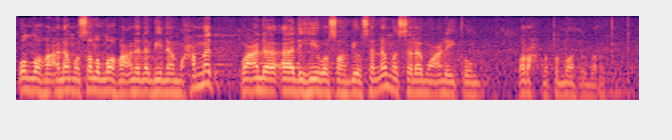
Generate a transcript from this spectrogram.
wallahu alam. Wa sallallahu ala nabiyina muhammad wa ala alihi wa sahbihi wasallam wassalamu alaikum warahmatullahi wabarakatuh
